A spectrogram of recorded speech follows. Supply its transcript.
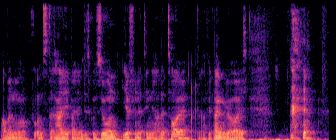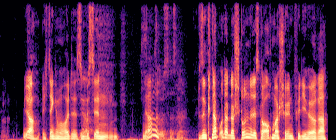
aber nur für uns drei bei den Diskussionen. Ihr findet den ja alle toll, dafür danken wir euch. Ja, ich denke mal, heute ist ein Ja. bisschen. Ja, So ist das, ne? Wir sind knapp unter der Stunde, das ist doch auch mal schön für die Hörer.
